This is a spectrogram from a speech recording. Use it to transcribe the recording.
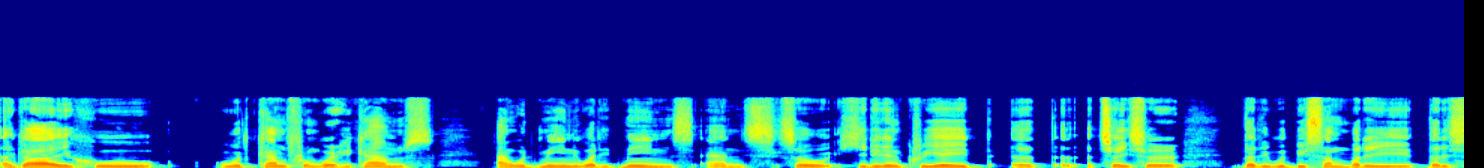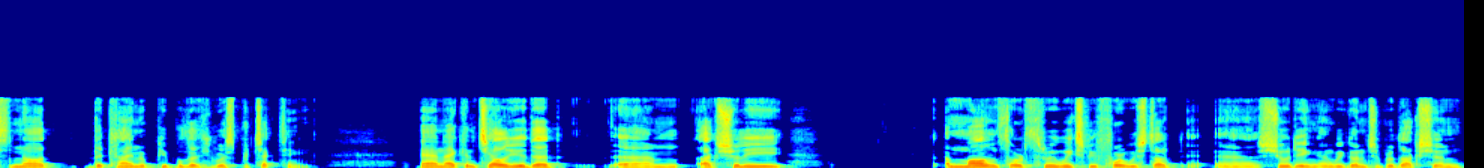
a guy who would come from where he comes and would mean what it means. And so he didn't create a, a, a chaser that it would be somebody that is not the kind of people that he was protecting. And I can tell you that um, actually, a month or three weeks before we start uh, shooting and we got into production,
